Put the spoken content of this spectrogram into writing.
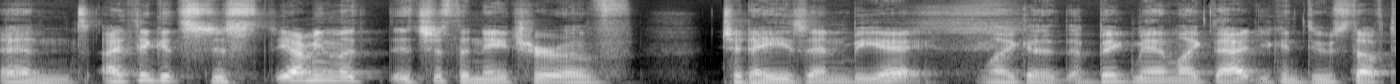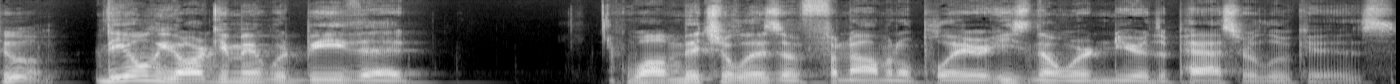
And I think it's just yeah, I mean it's just the nature of today's NBA. Like a, a big man like that, you can do stuff to him. The only argument would be that while Mitchell is a phenomenal player, he's nowhere near the passer Luka is.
